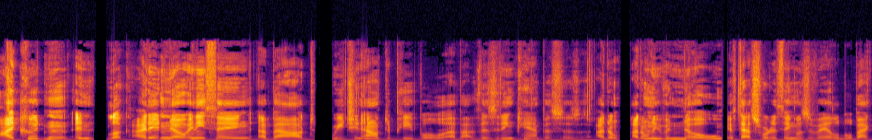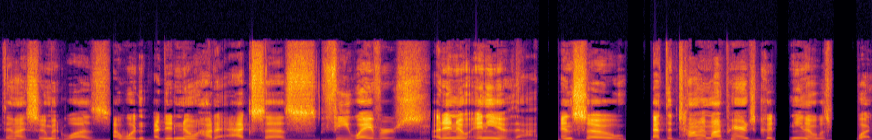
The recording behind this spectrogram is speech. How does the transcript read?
I couldn't, and look, I didn't know anything about reaching out to people about visiting campuses. I don't, I don't even know if that sort of thing was available back then. I assume it was. I wouldn't, I didn't know how to access fee waivers. I didn't know any of that. And so at the time, my parents could, you know, it was what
